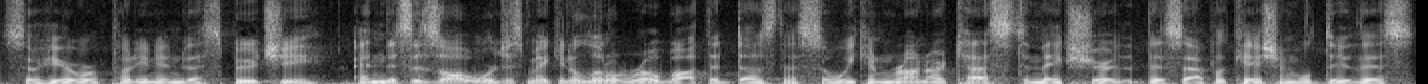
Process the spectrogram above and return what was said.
So here we're putting in Vespucci, and this is all, we're just making a little robot that does this. So we can run our tests to make sure that this application will do this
